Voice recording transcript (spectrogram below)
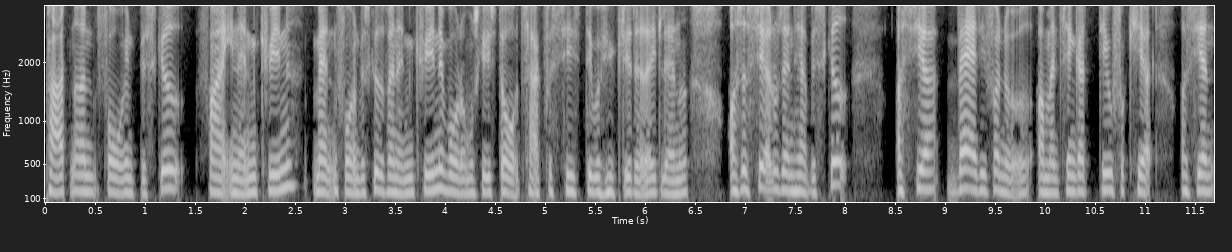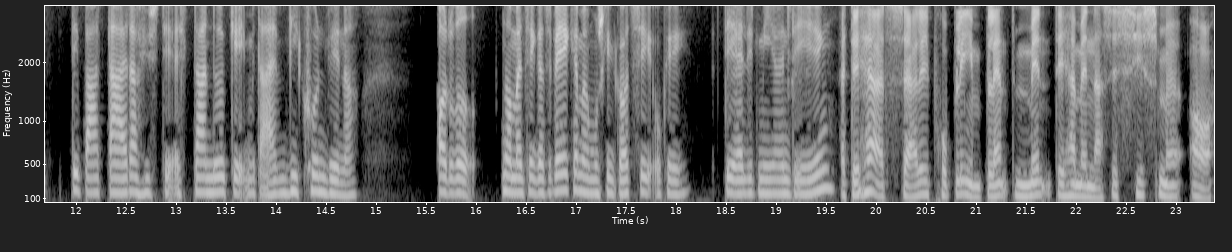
partneren får en besked fra en anden kvinde, manden får en besked fra en anden kvinde, hvor der måske står, tak for sidst, det var hyggeligt, eller et eller andet. Og så ser du den her besked, og siger, hvad er det for noget? Og man tænker, det er jo forkert. Og siger, det er bare dig, der er hysterisk. Der er noget galt med dig. Vi er kun venner. Og du ved, når man tænker tilbage, kan man måske godt se, okay, det er lidt mere end det, ikke? Er det her et særligt problem blandt mænd, det her med narcissisme og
